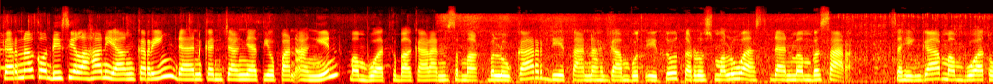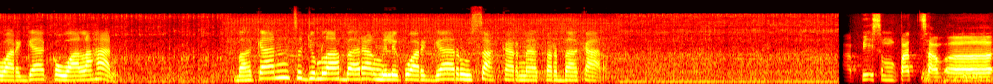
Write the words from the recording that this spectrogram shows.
Karena kondisi lahan yang kering dan kencangnya tiupan angin membuat kebakaran semak belukar di tanah gambut itu terus meluas dan membesar, sehingga membuat warga kewalahan. Bahkan sejumlah barang milik warga rusak karena terbakar. Api sempat uh,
